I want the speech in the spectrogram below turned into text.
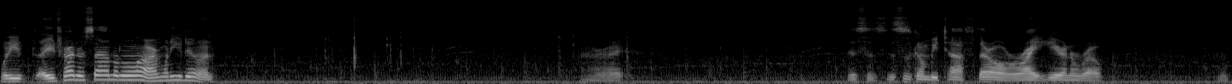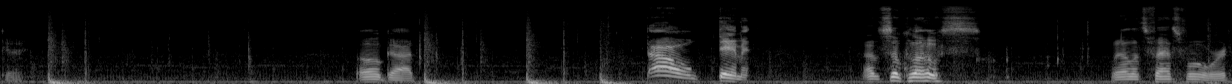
What are you? Are you trying to sound an alarm? What are you doing? All right. This is this is gonna be tough. They're all right here in a row. Okay. Oh God. Oh, damn it. I'm so close. Well, let's fast forward.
